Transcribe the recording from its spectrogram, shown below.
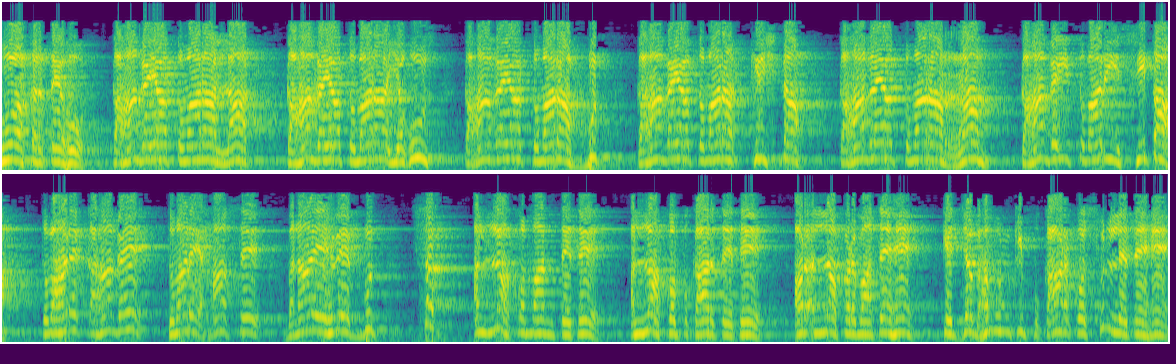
دعا کرتے ہو، کہاں گیا تمہارا لات؟ کہاں گیا تمہارا یہوس کہاں گیا تمہارا بت؟ کہاں گیا تمہارا کرشنا کہاں گیا تمہارا رام؟ کہاں گئی تمہاری سیتا؟ تمہارے کہاں گئے؟ تمہارے ہاتھ سے بنائے ہوئے بت سب اللہ کو مانتے تھے، اللہ کو پکارتے تھے۔ اور اللہ فرماتے ہیں کہ جب ہم ان کی پکار کو سن لیتے ہیں،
